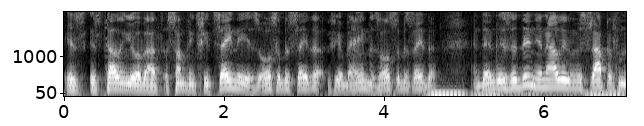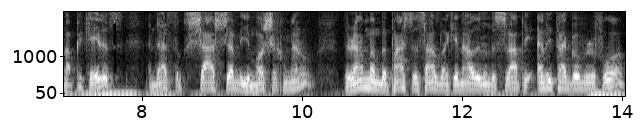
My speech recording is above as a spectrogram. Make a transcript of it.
is is telling you about something chitzeni, is also beseder. If your behem is also beseder. And then there's a din yanal misrape from napikatus and that's the Kshash Shem Yemoshech Menu. The Rambam Bepashta sounds like you're now Yenali Misrapi, any type of refuah,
